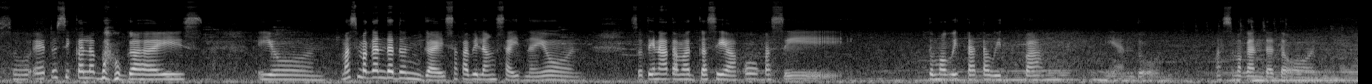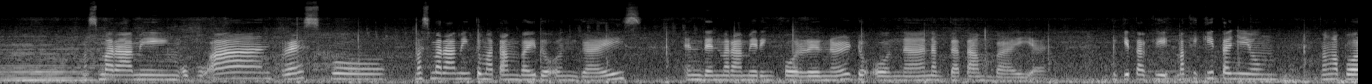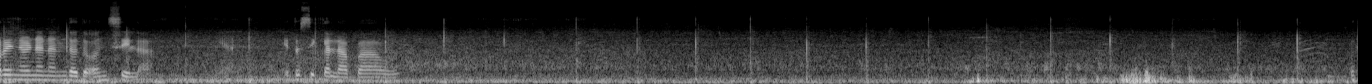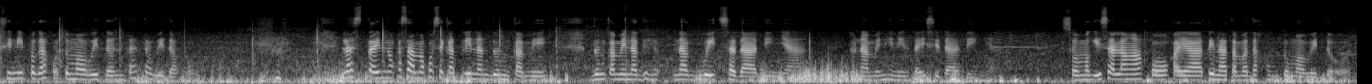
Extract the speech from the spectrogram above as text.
So, eto si Kalabaw, guys. Ayun. Mas maganda dun, guys, sa kabilang side na yon. So, tinatamad kasi ako kasi tumawid-tatawid pa. Yan, doon. Mas maganda doon. Mas maraming upuan, presko. Mas maraming tumatambay doon, guys. And then marami ring foreigner doon na nagtatambay. Yan. Makikita, makikita nyo yung mga foreigner na nando doon sila. Yan. Ito si Kalabaw. Pag sinipag ako tumawid doon, tatawid ako. Last time nung kasama ko si Kathleen, nandun kami. Doon kami nag, nag-wait sa daddy niya. Namin hinintay si daddy niya. So mag-isa lang ako, kaya tinatamad akong tumawid doon.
